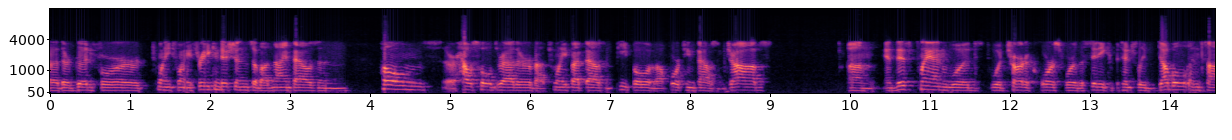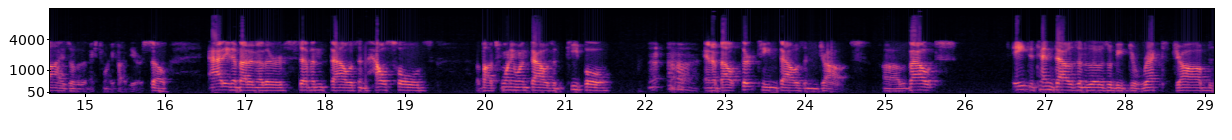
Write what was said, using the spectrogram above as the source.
Uh, they're good for 2023 conditions, about 9,000 homes or households rather, about 25,000 people and about 14,000 jobs. Um, and this plan would, would chart a course where the city could potentially double in size over the next 25 years. So adding about another 7,000 households, about 21,000 people, and about 13,000 jobs. Uh, about eight to 10,000 of those would be direct jobs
